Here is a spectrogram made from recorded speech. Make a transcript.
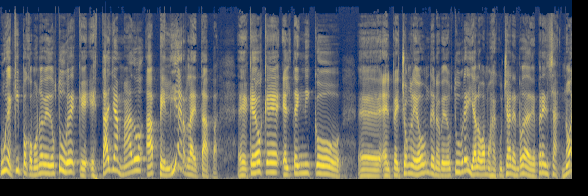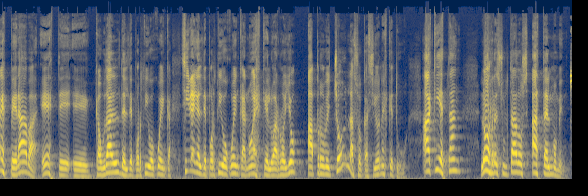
un equipo como 9 de octubre que está llamado a pelear la etapa. Eh, creo que el técnico, eh, el Pechón León de 9 de octubre, y ya lo vamos a escuchar en rueda de prensa, no esperaba este eh, caudal del Deportivo Cuenca. Si bien el Deportivo Cuenca no es que lo arrolló, aprovechó las ocasiones que tuvo. Aquí están los resultados hasta el momento.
